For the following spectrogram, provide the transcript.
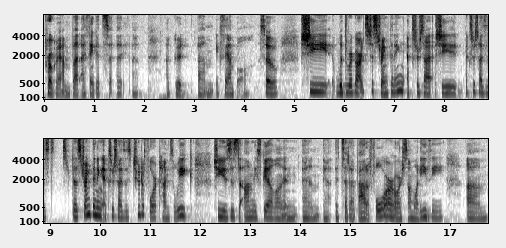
program, but I think it's a, a, a good um, example. So she, with regards to strengthening exercise, she exercises does strengthening exercises two to four times a week. She uses the Omni scale and and it's at about a four or somewhat easy. Um,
